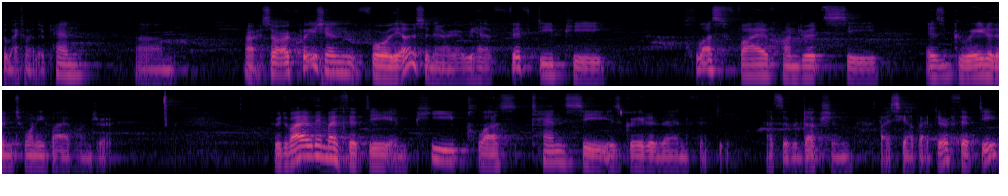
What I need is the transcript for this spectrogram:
go back to my other pen. Um, all right, so our equation for the other scenario, we have 50p plus 500c is greater than 2500. So we divide everything by 50, and p plus 10c is greater than 50. That's the reduction by scale factor of 50.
